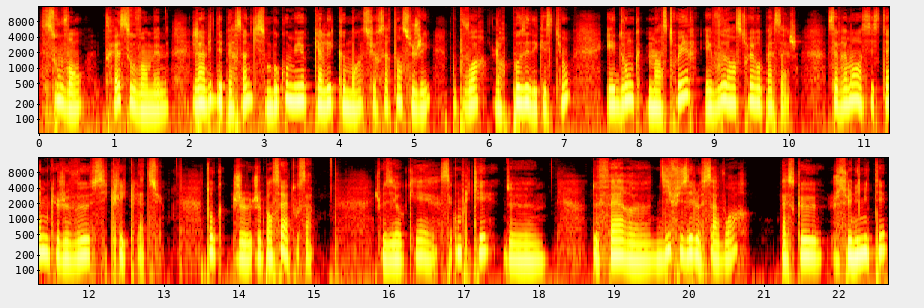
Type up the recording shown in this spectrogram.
souvent, très souvent même, j'invite des personnes qui sont beaucoup mieux calées que moi sur certains sujets pour pouvoir leur poser des questions et donc m'instruire et vous instruire au passage. C'est vraiment un système que je veux cyclique là-dessus. Donc je, pensais à tout ça. Je me dis, ok, c'est compliqué de, de faire euh, diffuser le savoir parce que je suis limitée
